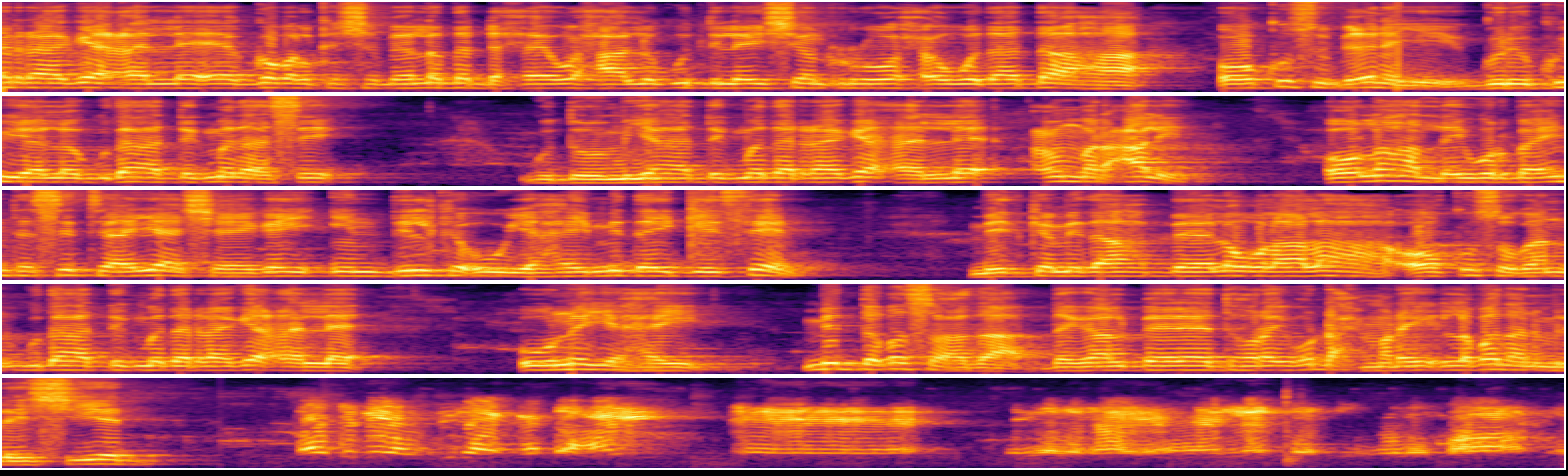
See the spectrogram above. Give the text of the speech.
raage celle ee gobolka shabeellada dhexe waxaa lagu dilay shan ruux oo wadaaddo ahaa oo ku subcinayay guri ku yaalla gudaha degmadaasi. Guddoomiyaha degmada raage celle cumar cali oo la hadlay warbaahinta city ayaa sheegay in dilka uu yahay mid ay geysteen. Mid ka mid ah beelo walaalaha oo ku sugan gudaha degmada raage celle uuna yahay mid daba socda dagaal beeleed horay u dhex maray labadan maleeshiyeed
